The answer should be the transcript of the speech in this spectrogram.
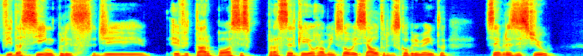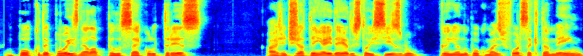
vida simples, de evitar posses para ser quem eu realmente sou, esse autodescobrimento, sempre existiu. Um pouco depois, né, lá pelo século III, a gente já tem a ideia do estoicismo, ganhando um pouco mais de força, que também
